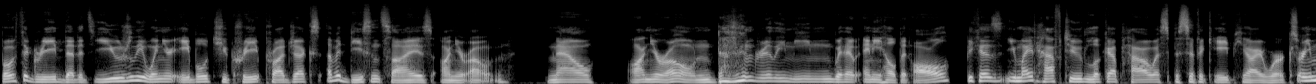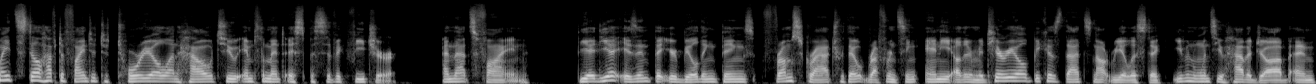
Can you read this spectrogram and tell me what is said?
both agreed that it's usually when you're able to create projects of a decent size on your own. Now, on your own doesn't really mean without any help at all, because you might have to look up how a specific API works, or you might still have to find a tutorial on how to implement a specific feature. And that's fine. The idea isn't that you're building things from scratch without referencing any other material, because that's not realistic, even once you have a job and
